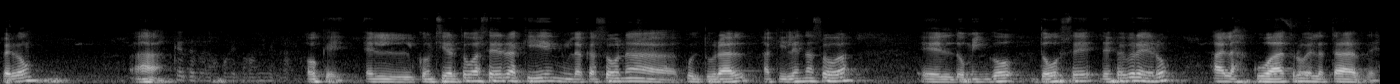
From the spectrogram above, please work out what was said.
Perdón. Ah. Ok, el concierto va a ser aquí en la casona cultural Aquiles Nazoa el domingo 12 de febrero a las 4 de la tarde.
